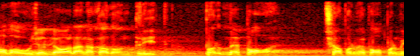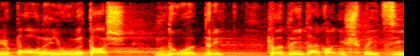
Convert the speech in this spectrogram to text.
Allahu xhallahu na ka dhënë dritë për me pa e. Çka për me pa? Për me ju pa unë e juve tash, më duhet dritë. Kjo drita e ka një shpejtësi,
